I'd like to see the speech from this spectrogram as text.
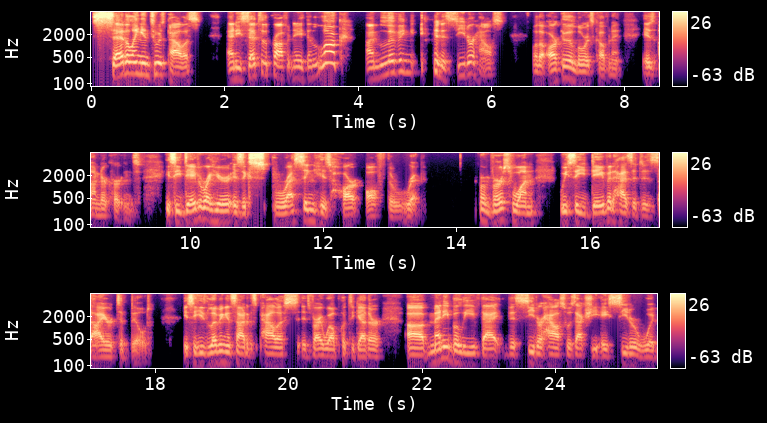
settling into his palace, and he said to the prophet Nathan, Look, I'm living in a cedar house while the ark of the Lord's covenant is under curtains. You see, David right here is expressing his heart off the rip. From verse 1, we see David has a desire to build. You see, he's living inside of this palace. It's very well put together. Uh, many believe that this cedar house was actually a cedar wood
